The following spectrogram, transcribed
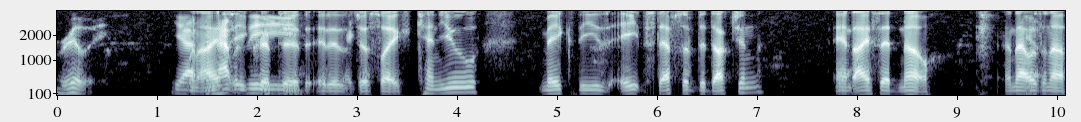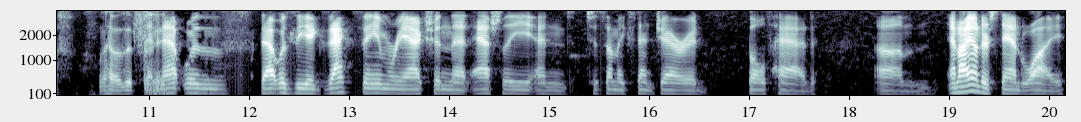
Really? Yeah, when and I that see was the Cryptid, it is Right. just like, can you make these eight steps of deduction? And I said no, and that was enough. That was it for and me. And that was that was the exact same reaction that Ashley and to some extent Jared both had, um, and I understand why.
